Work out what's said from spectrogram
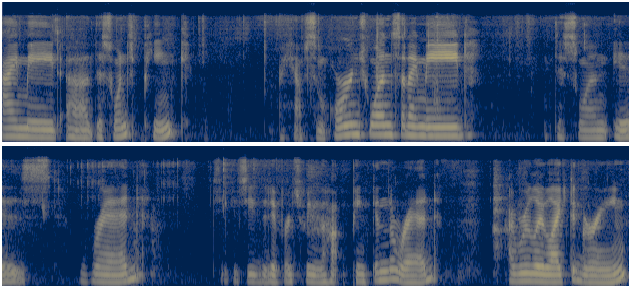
I made, uh, this one's pink. I have some orange ones that I made. This one is red. So you can see the difference between the hot pink and the red. I really like the green.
